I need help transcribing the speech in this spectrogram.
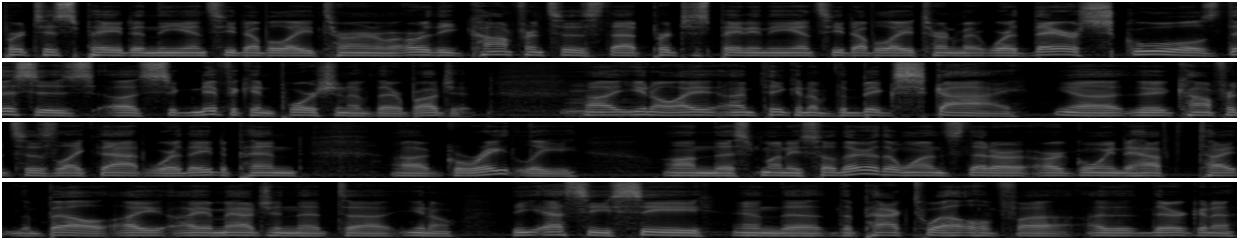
participate in the NCAA tournament or the conferences that participate in the NCAA tournament, where their schools, this is a significant portion of their budget. Mm-hmm. Uh, you know, I, am thinking of the Big Sky, you know, the conferences like that, where they depend uh, greatly on this money. So they're the ones that are, are going to have to tighten the belt. I, I imagine that uh, you know the SEC and the the Pac-12, uh, uh, they're gonna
